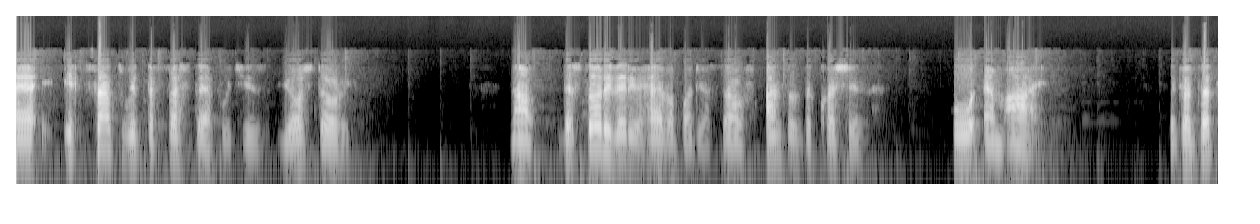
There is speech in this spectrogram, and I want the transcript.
Uh, it starts with the first step, which is your story. Now, the story that you have about yourself answers the question, who am I? because that's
